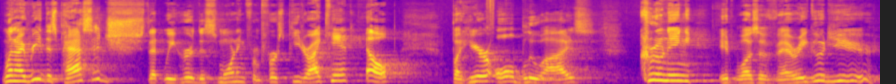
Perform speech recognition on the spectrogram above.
When I read this passage that we heard this morning from 1 Peter, I can't help but hear old Blue Eyes crooning, It was a very good year.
